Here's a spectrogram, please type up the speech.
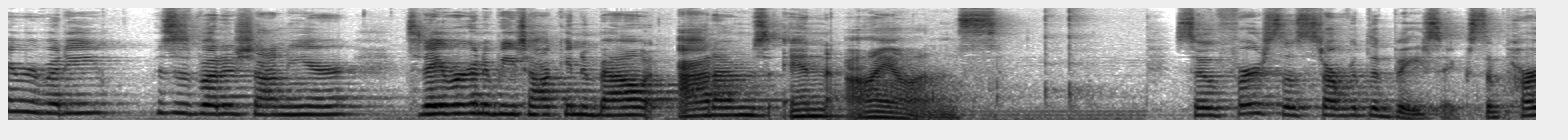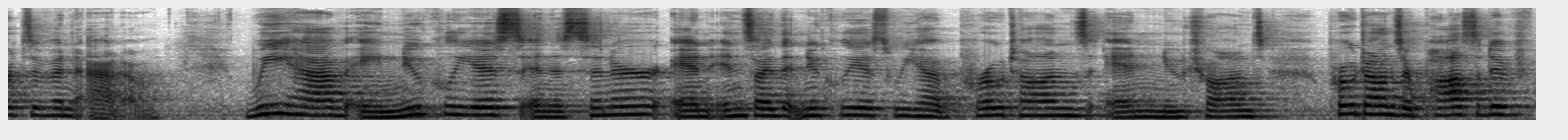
Hi everybody, Mrs. Bodechon here. Today we're going to be talking about atoms and ions. So first let's start with the basics, the parts of an atom. We have a nucleus in the center and inside that nucleus we have protons and neutrons. Protons are positive,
